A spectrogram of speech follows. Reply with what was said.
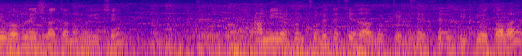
কেটে ভবনে সাজানো হয়েছে। আমি এখন চলে যাচ্ছি রাজুক টেক্সটাইলসের দ্বিতীয় তলায়।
